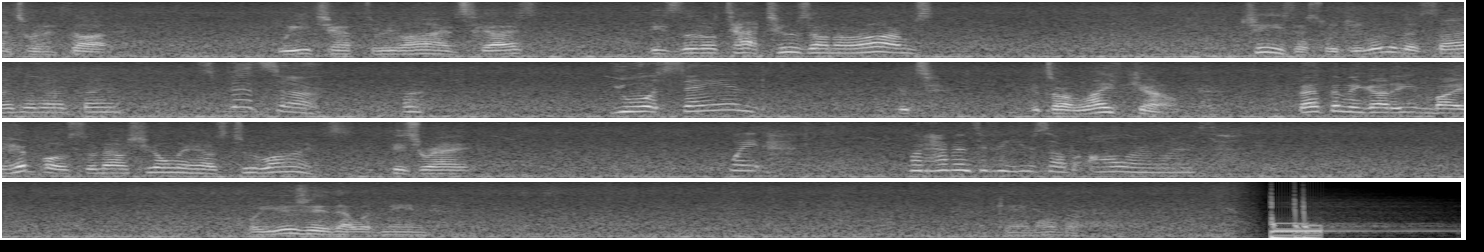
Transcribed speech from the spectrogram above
That's what I thought. We each have three lives, guys. These little tattoos on our arms. Jesus, would you look at the size of that thing? Spencer! You were saying? It's... it's our life count. Bethany got eaten by a hippo, so now she only has two lives. He's right. Wait, what happens if we use up all our lives? Well, usually that would mean... game over.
